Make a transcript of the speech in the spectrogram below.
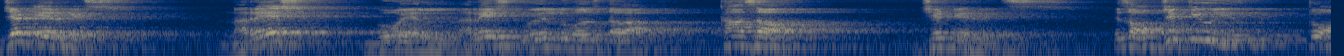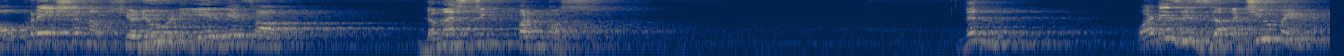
jet airways? Naresh Goyal. Naresh Goyal was the cause of jet airways. His objective is to operation of scheduled airways of domestic purpose. Then, what is his achievement?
